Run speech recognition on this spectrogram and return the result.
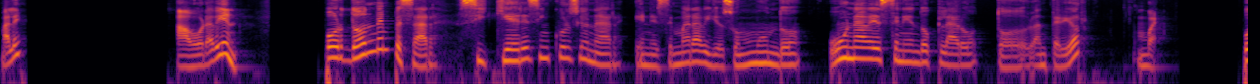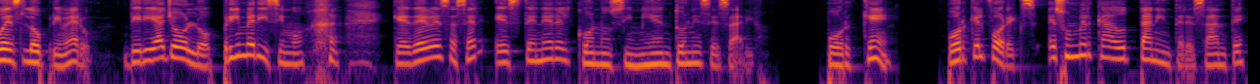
¿vale? Ahora bien, ¿por dónde empezar si quieres incursionar en este maravilloso mundo una vez teniendo claro todo lo anterior? Bueno, pues lo primero, diría yo lo primerísimo que debes hacer es tener el conocimiento necesario. ¿Por qué? Porque el Forex es un mercado tan interesante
